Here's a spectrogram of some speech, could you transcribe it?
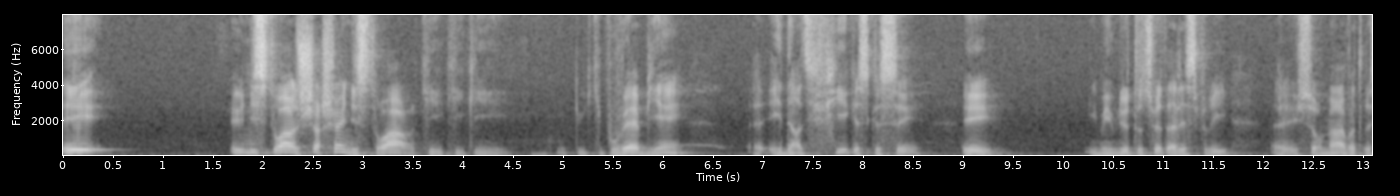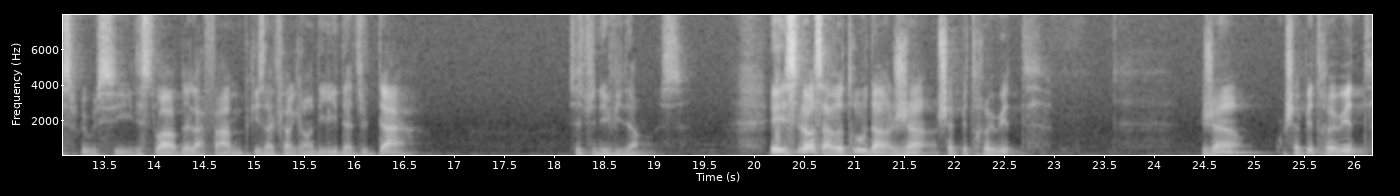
Et une histoire, je cherchais une histoire qui, pouvait bien euh, identifier qu'est-ce que c'est. Et il m'est venu tout de suite à l'esprit, et sûrement à votre esprit aussi, l'histoire de la femme prise en flagrant délit d'adultère. C'est une évidence. Et cela, ça retrouve dans Jean chapitre 8. Jean au chapitre 8,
